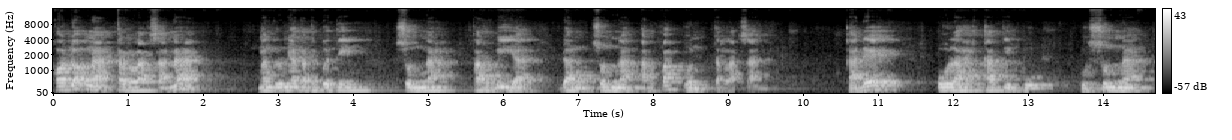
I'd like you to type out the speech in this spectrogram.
Kodokna terlaksana. Dunia tapi penting sunnah tarbiyah dan sunnah arfah pun terlaksana. Kade ulah katipu ku sunnah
